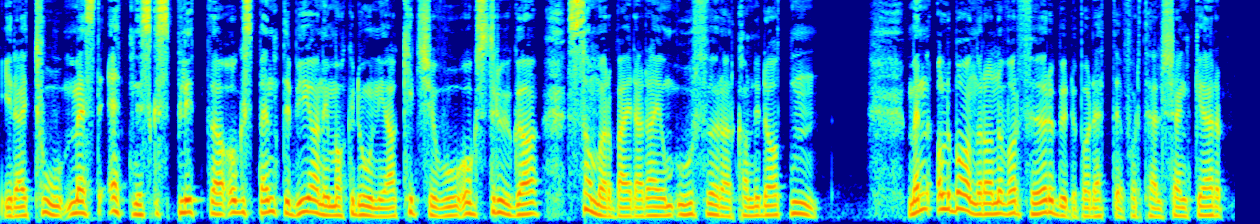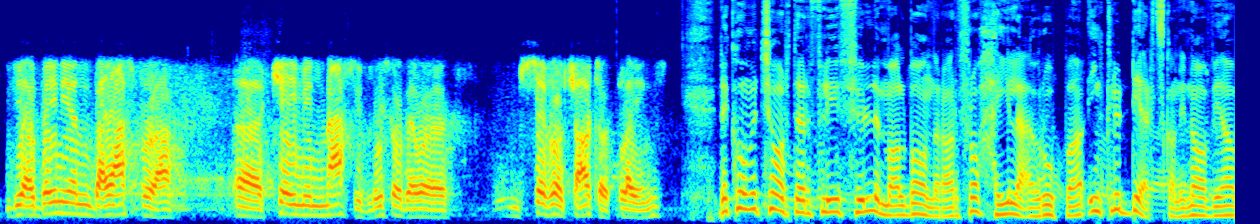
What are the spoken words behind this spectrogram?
I de to mest etnisk splitta og spente byene i Makedonia, Kitsjevo og Struga, samarbeider de om ordførerkandidaten. Men albanerne var forberedt på dette, forteller Schenker. The Albanian diaspora uh, came in massively, so there were several charter. Det kom charterfly fulle med albanere fra hele Europa, inkludert Skandinavia.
